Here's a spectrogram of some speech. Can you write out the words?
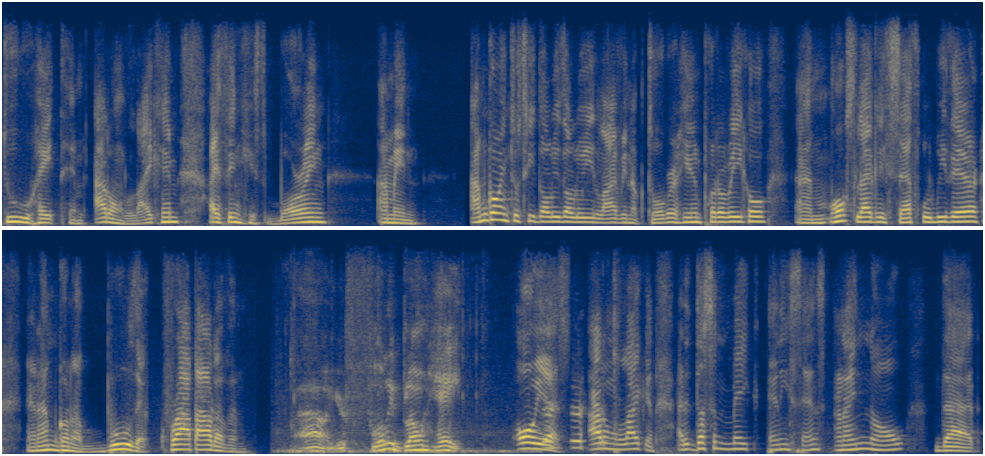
do hate him. I don't like him. I think he's boring. I mean, I'm going to see WWE live in October here in Puerto Rico, and most likely Seth will be there, and I'm gonna boo the crap out of him. Wow, you're fully blown hate. Oh yes, I don't like it, and it doesn't make any sense. And I know that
